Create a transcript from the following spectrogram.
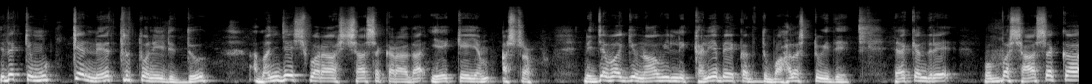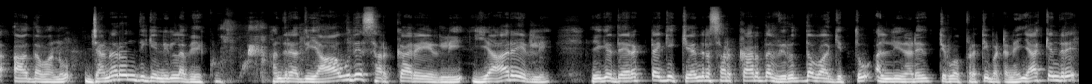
ಇದಕ್ಕೆ ಮುಖ್ಯ ನೇತೃತ್ವ ನೀಡಿದ್ದು ಮಂಜೇಶ್ವರ ಶಾಸಕರಾದ ಎ ಕೆ ಎಂ ಅಶ್ರಫ್. ನಿಜವಾಗಿಯೂ ನಾವಿಲ್ಲಿ ಕಲಿಯಬೇಕಾದದ್ದು ಬಹಳಷ್ಟು ಇದೆ. ಯಾಕೆಂದರೆ ಒಬ್ಬ ಶಾಸಕ ಆದವನು ಜನರೊಂದಿಗೆ ನಿಲ್ಲಬೇಕು. ಅಂದರೆ ಅದು ಯಾವುದೇ ಸರ್ಕಾರ ಇರಲಿ, ಯಾರೇ ಇರಲಿ, ಈಗ ಡೈರೆಕ್ಟಾಗಿ ಕೇಂದ್ರ ಸರ್ಕಾರದ ವಿರುದ್ಧವಾಗಿತ್ತು ಅಲ್ಲಿ ನಡೆಯುತ್ತಿರುವ ಪ್ರತಿಭಟನೆ. ಯಾಕೆಂದರೆ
